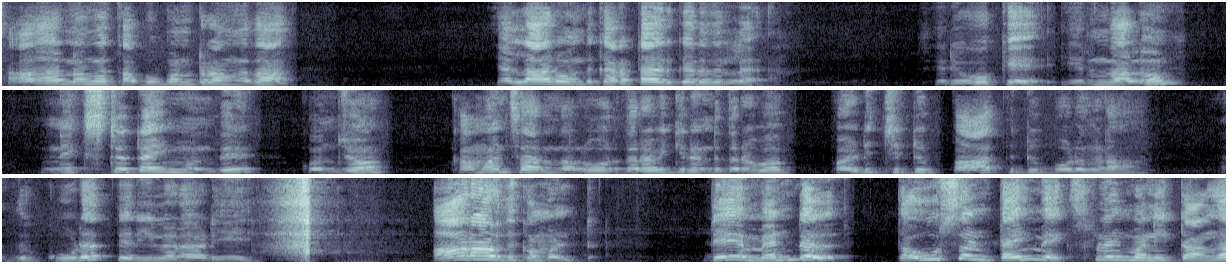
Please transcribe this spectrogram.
சாதாரணவங்க தப்பு பண்ணுறவங்க தான். எல்லாரும் வந்து கரெக்டாக இருக்கிறது இல்லை. சரி ஓகே இருந்தாலும் நெக்ஸ்ட் டைம் வந்து கொஞ்சம் கமெண்ட்ஸாக இருந்தாலும் ஒரு தடவைக்கு ரெண்டு தடவை படிச்சுட்டு பார்த்துட்டு போடுங்கடா. அது கூட தெரியலடா டே ஆறாவது கமெண்ட் டே மெண்டல் தௌசண்ட் டைம் எக்ஸ்பிளைன் பண்ணிட்டாங்க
